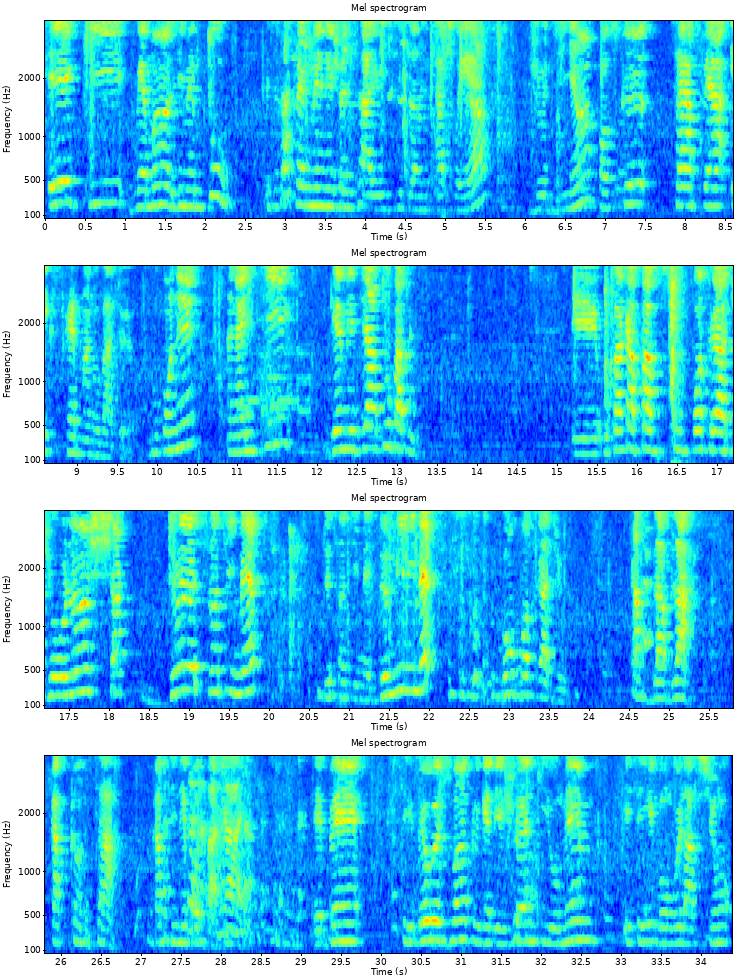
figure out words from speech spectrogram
et qui vraiment lui-même tout. Et c'est ça que fait mener jeune ça ici dans Aswea. jodi an, paske sa ap fè a ekstremman novateur. Mou konen, an Haiti, gen media tou patou. E ou pa kapab sou pos radyo lan, chak 2 cm, 2 cm, 2 mm, bon pos radyo. Kap blabla, kap kanta, kap di nepot bagay. E ben, se heureusement ke gen de jen ki yo men, eseye kon relasyon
